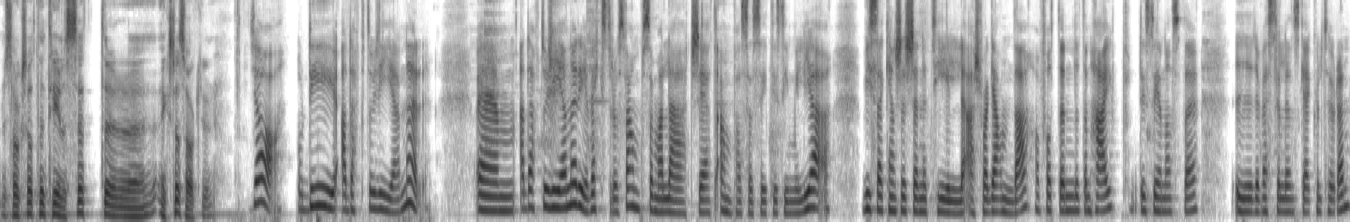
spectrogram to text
Du sa också att ni tillsätter eh, extra saker. Ja, och det är adaptogener. Um, adaptogener är växter och svamp som har lärt sig att anpassa sig till sin miljö. Vissa kanske känner till ashwagandha, har fått en liten hype det senaste i den västerländska kulturen.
